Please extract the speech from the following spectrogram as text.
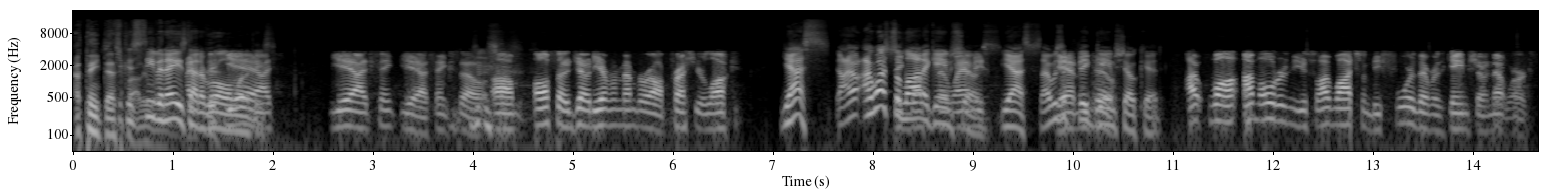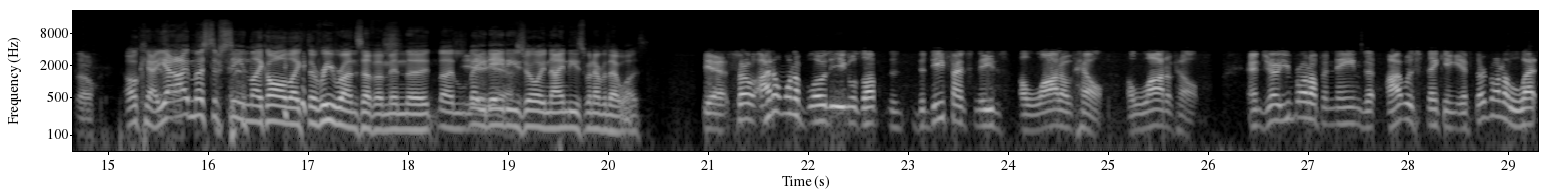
I think that's because Stephen what- A's got a thi- role in yeah, one of these. I, yeah, I think yeah, I think so. um, also, Joe, do you ever remember uh, Press Your Luck? Yes, I, I watched a lot of game shows. Yes, I was Yeah, a big game show kid. I, well, I'm older than you, so I watched them before there was Game Show Network. So Okay, yeah, I must have seen like all like the reruns of them in the uh, late yeah. '80s, early '90s, whenever that was. Yeah, so I don't want to blow the Eagles up. The, the defense needs a lot of help, a lot of help. And Joe, you brought up a name that I was thinking if they're going to let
